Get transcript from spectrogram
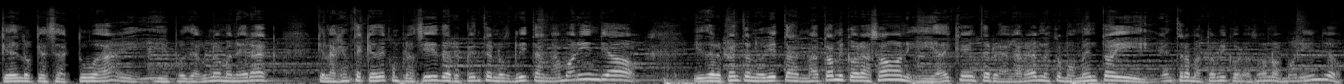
que es lo que se actúa y, pues de alguna manera que la gente quede complacida y de repente nos gritan amor indio y de repente nos gritan mató mi corazón y hay que agarrar nuestro momento y entra mató mi corazón o amor indio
